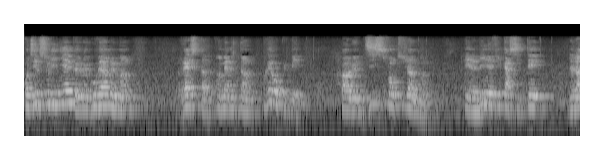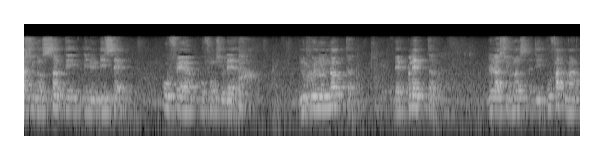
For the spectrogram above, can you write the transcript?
faut-il souligner que le gouvernement reste en même temps préoccupé par le dysfonctionnement et l'inefficacité de l'assurance santé et le décès offerts aux fonctionnaires? Nous prenons note des plaintes de l'assurance des Fatma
